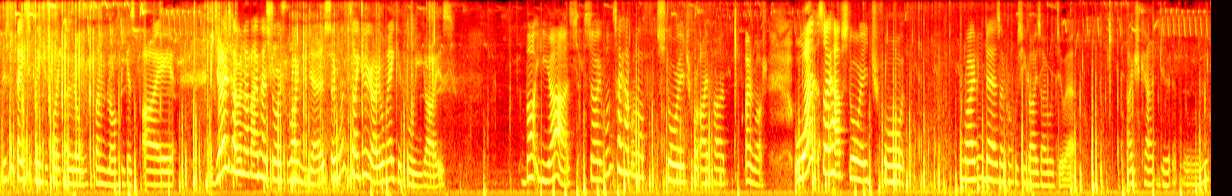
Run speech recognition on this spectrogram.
This is basically just like a little fun vlog because I don't have enough iPad storage for riding dares, so once I do, I will make it for you guys. But yes, so once I have enough storage for iPad, oh gosh, once I have storage for riding dares, I promise you guys I will do it. I just can't do it at the moment.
